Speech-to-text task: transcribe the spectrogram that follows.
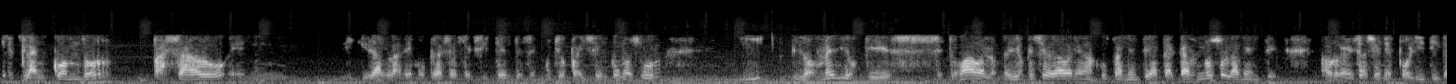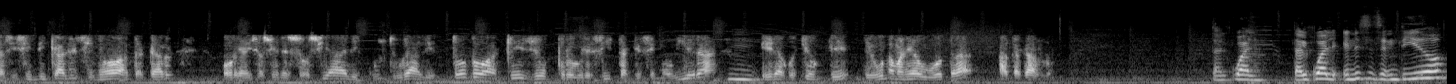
el plan Cóndor basado en liquidar las democracias existentes en muchos países del Cono Sur y los medios que se tomaban, los medios que se daban eran justamente atacar no solamente a organizaciones políticas y sindicales, sino atacar organizaciones sociales, culturales, todo aquello progresista que se moviera, mm. era cuestión que de una manera u otra atacarlo. Tal cual. tal cual. En ese sentido,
